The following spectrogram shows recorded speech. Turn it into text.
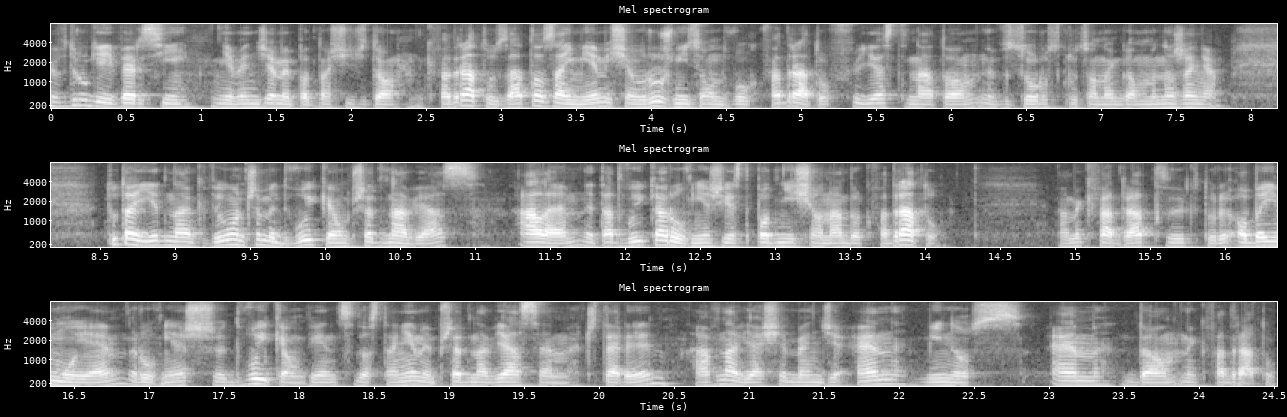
W drugiej wersji nie będziemy podnosić do kwadratu, za to zajmiemy się różnicą dwóch kwadratów. Jest na to wzór skróconego mnożenia. Tutaj jednak wyłączymy dwójkę przed nawias, ale ta dwójka również jest podniesiona do kwadratu. Mamy kwadrat, który obejmuje również dwójkę, więc dostaniemy przed nawiasem 4, a w nawiasie będzie n minus m do kwadratu.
